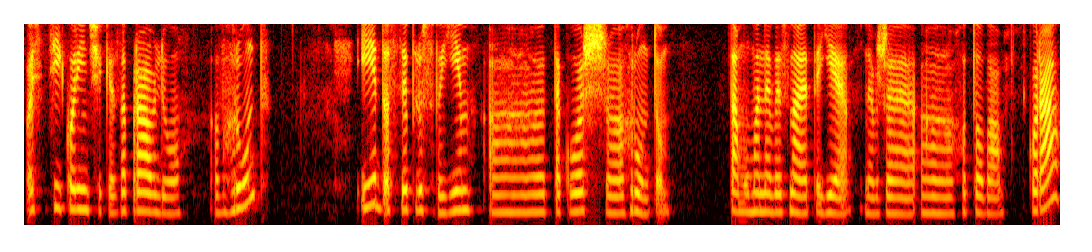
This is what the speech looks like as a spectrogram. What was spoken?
Ось ці корінчики заправлю в ґрунт і досиплю своїм а, також е, ґрунтом. Там у мене, ви знаєте, є вже е, готова кора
